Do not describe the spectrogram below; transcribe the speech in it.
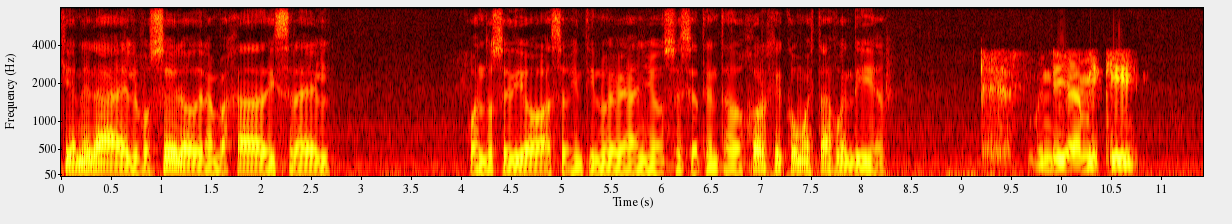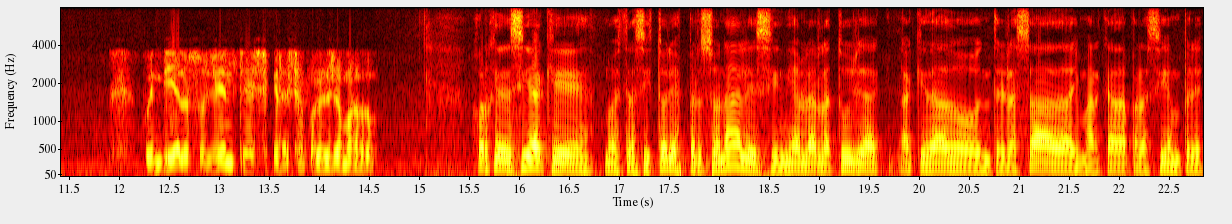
quien era el vocero de la Embajada de Israel cuando se dio hace 29 años ese atentado. Jorge, ¿cómo estás? Buen día. Buen día, Miki. Buen día a los oyentes. Gracias por el llamado. Jorge decía que nuestras historias personales, y ni hablar la tuya, ha quedado entrelazada y marcada para siempre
